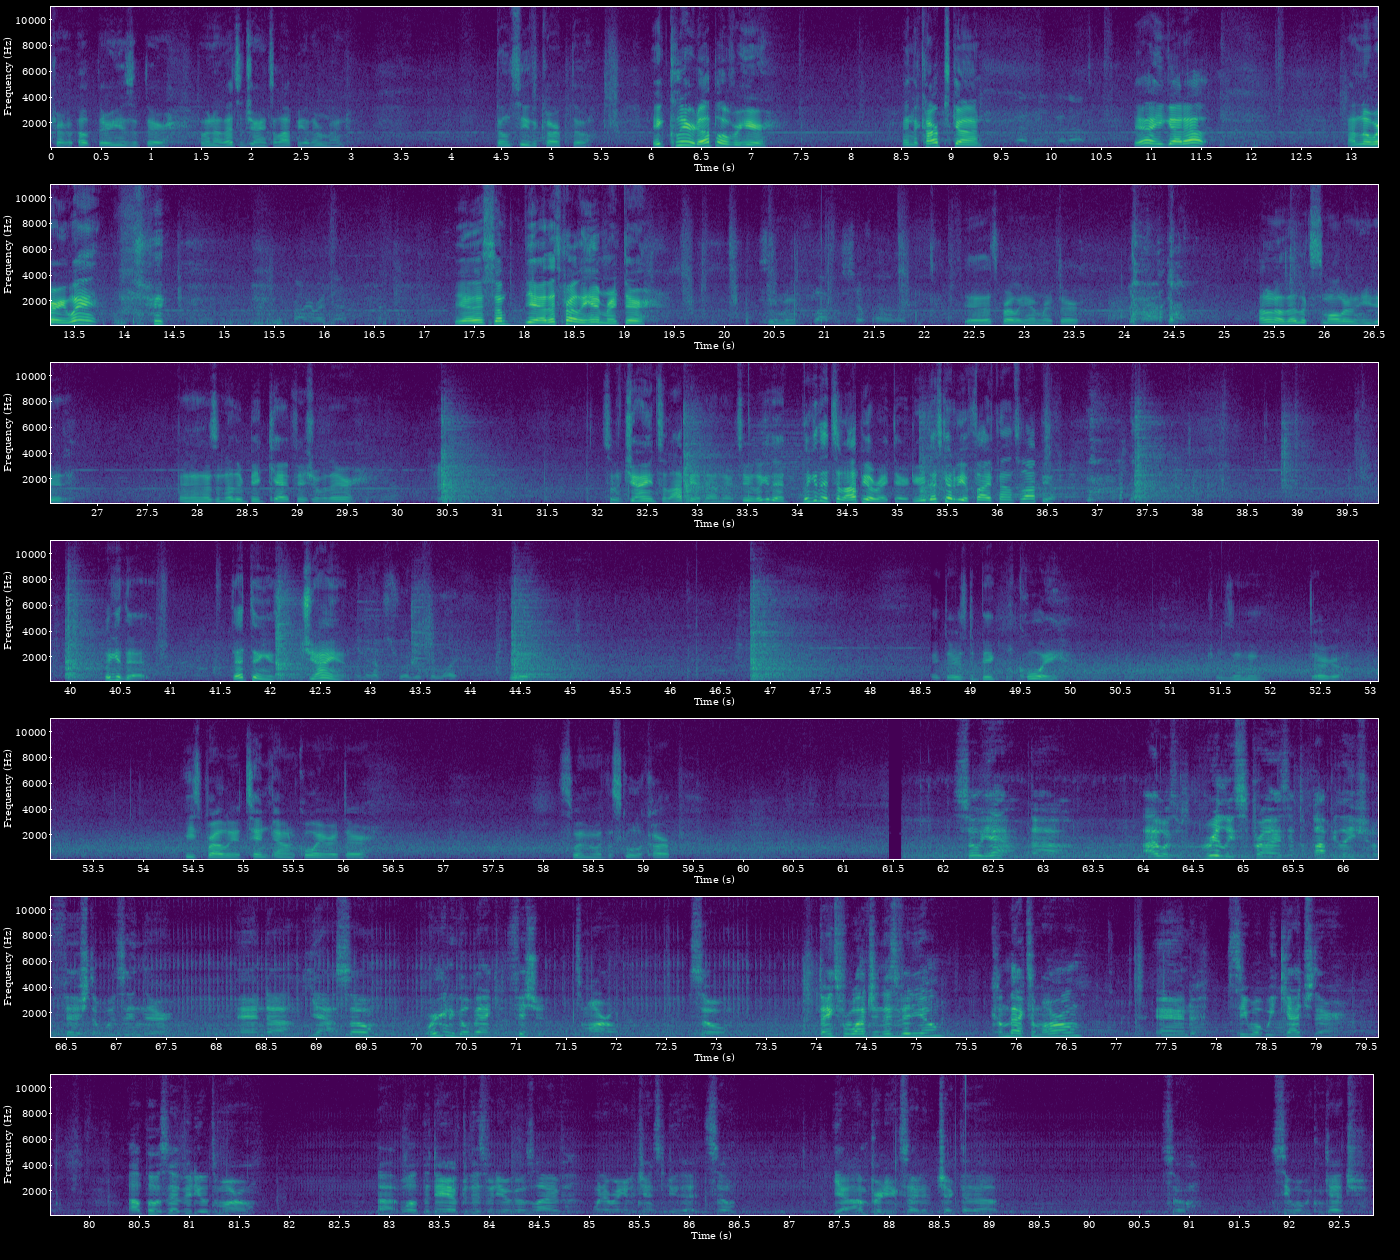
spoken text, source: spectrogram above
Try to, oh, there he is up there. Oh no, that's a giant tilapia. Never mind. Don't see the carp though. It cleared up over here, and the carp's gone. Yeah, he got out. I don't know where he went. Right yeah, there's some. Yeah, that's probably him right there. He's Zoom in. flop himself out of there. Yeah, that's probably him right there. I don't know. That looks smaller than he did. And then there's another big catfish over there. Some giant tilapia down there too. Look at that. Look at that tilapia right there, dude. That's got to be a five pound tilapia. Look at that. That thing is giant. Look at him struggle for life. Yeah. Hey, there's the big koi. Try to zoom in. There we go. He's probably a 10 pound koi right there. Swimming with the school of carp. So yeah, uh, I was really surprised at the population of fish that was in there. And uh, yeah, so we're gonna go back and fish it tomorrow. So thanks for watching this video. Come back tomorrow and see what we catch there. I'll post that video tomorrow. Uh, well, the day after this video goes live, whenever I get a chance to do that. So, yeah, I'm pretty excited to check that out. So, see what we can catch.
